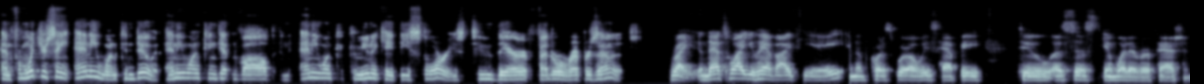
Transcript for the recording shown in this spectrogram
And from what you're saying, anyone can do it. Anyone can get involved and anyone can communicate these stories to their federal representatives. Right. And that's why you have IPA. And of course, we're always happy to assist in whatever fashion.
